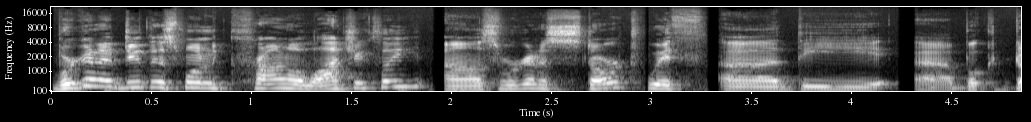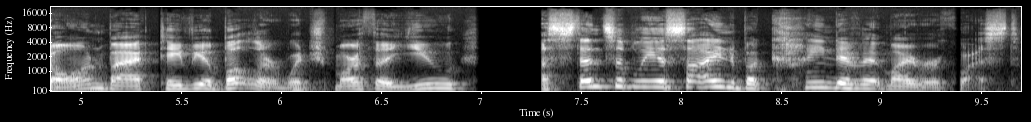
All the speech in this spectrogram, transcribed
we're gonna do this one chronologically. Uh, so we're gonna start with uh the uh, book Dawn by Octavia Butler, which Martha you ostensibly assigned, but kind of at my request.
